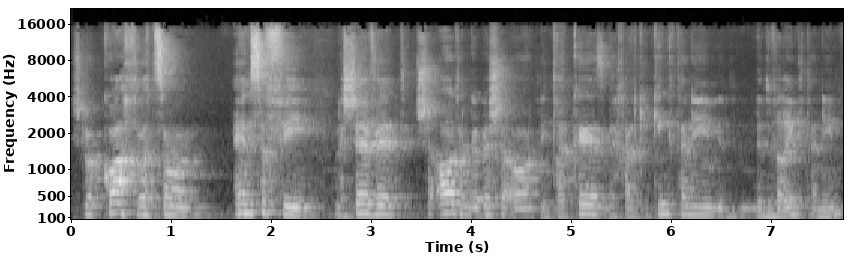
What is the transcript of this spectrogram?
יש לו כוח רצון אינסופי לשבת שעות על גבי שעות, להתרכז בחלקיקים קטנים, בדברים קטנים,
